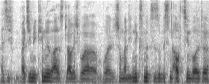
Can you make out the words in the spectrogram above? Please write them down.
als ich bei Jimmy Kimmel war das, glaube ich, wo er, wo er schon mal die Nix-Mütze so ein bisschen aufziehen wollte.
